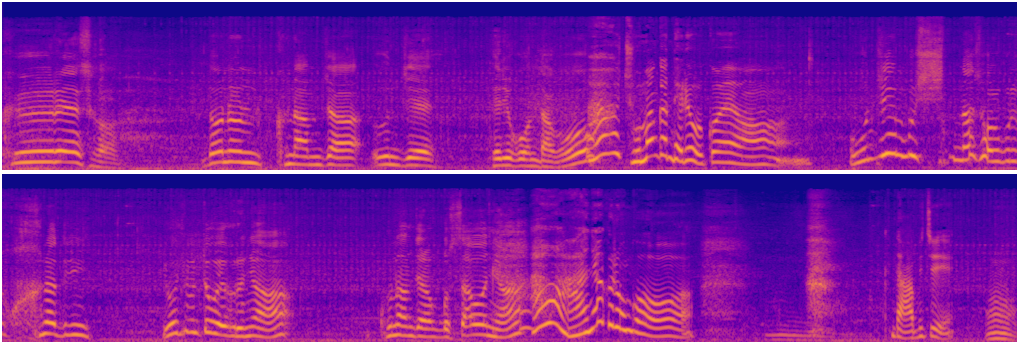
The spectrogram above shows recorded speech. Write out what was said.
그래서 너는 그 남자 언제 데리고 온다고? 아 조만간 데려올 거예요. 언제 뭐 신나서 얼굴이 환하더니 요즘은 또왜 그러냐? 그 남자랑 뭐 싸웠냐? 아 아니야 그런 거. 근데 아버지 어.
